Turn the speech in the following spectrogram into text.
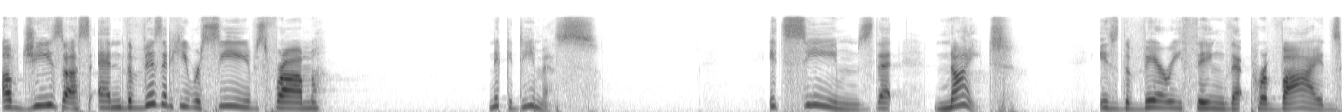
of Jesus and the visit he receives from Nicodemus, it seems that night is the very thing that provides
